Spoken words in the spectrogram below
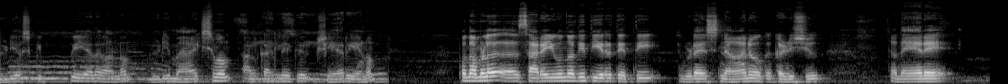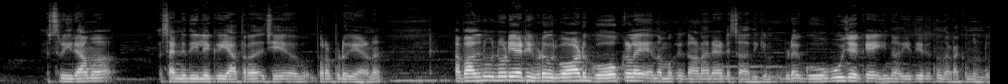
വീഡിയോ സ്കിപ്പ് ചെയ്യാതെ കാണണം. വീഡിയോ മാക്സിമം ആൾക്കാരിലേക്ക് ഷെയർ ചെയ്യണം. അപ്പോൾ നമ്മൾ സരയൂ നദി തീരത്തെത്തി. ഇവിടെ സ്നാനമൊക്കെ കഴിച്ചു. നേരെ ശ്രീരാമ സന്നിധിയിലേക്ക് യാത്ര ചെയ് പുറപ്പെടുകയാണ്. അപ്പോൾ അതിന് മുന്നോടിയായിട്ട് ഇവിടെ ഒരുപാട് ഗോക്കളെ നമുക്ക് കാണാനായിട്ട് സാധിക്കും. ഇവിടെ ഗോപൂജയൊക്കെ ഈ നദീതീരത്ത് നടക്കുന്നുണ്ട്.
